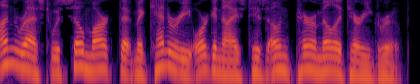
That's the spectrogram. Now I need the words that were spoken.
Unrest was so marked that McEnery organized his own paramilitary group.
